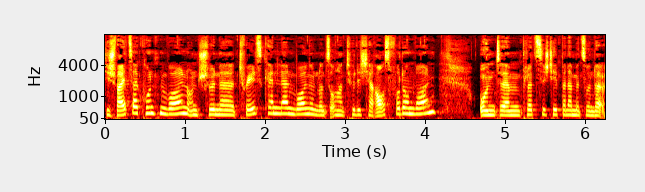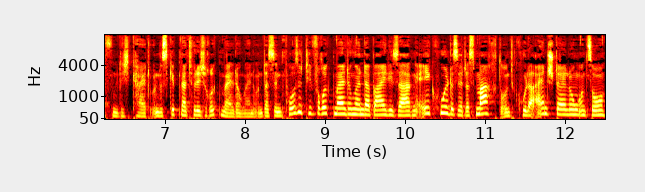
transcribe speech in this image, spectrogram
die Schweiz erkunden wollen und schöne Trails kennenlernen wollen und uns auch natürlich herausfordern wollen. Und ähm, plötzlich steht man damit so in der Öffentlichkeit. Und es gibt natürlich Rückmeldungen. Und das sind positive Rückmeldungen dabei, die sagen, ey, cool, dass ihr das macht und coole Einstellung und so.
